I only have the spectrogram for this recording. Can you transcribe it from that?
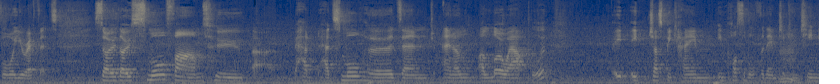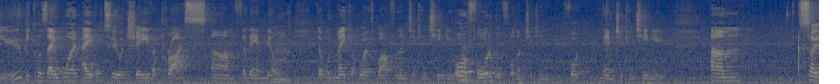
for your efforts. So those small farms who uh, had had small herds and and a, a low output, it, it just became impossible for them to continue because they weren't able to achieve a price um, for their milk that would make it worthwhile for them to continue or affordable for them to con- for them to continue. Um, so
